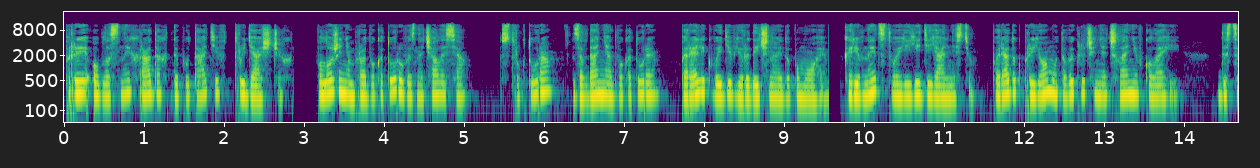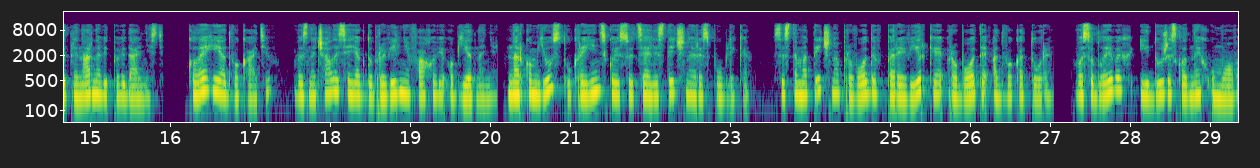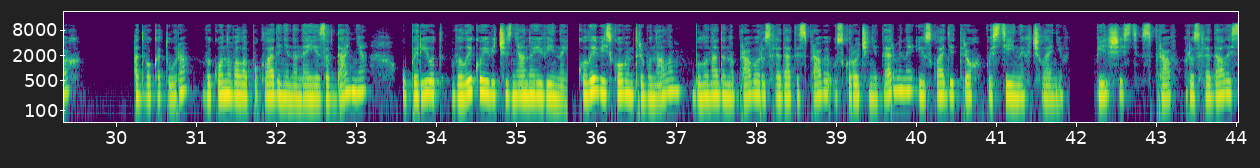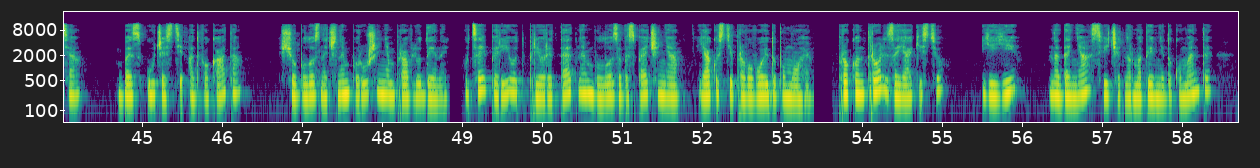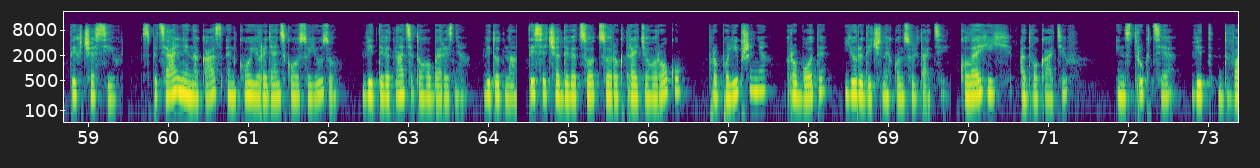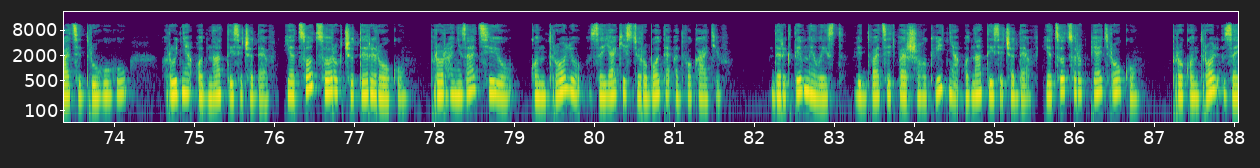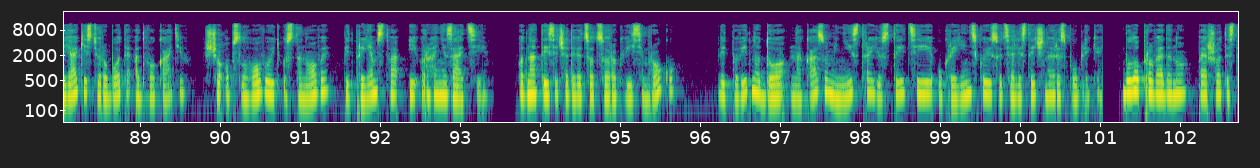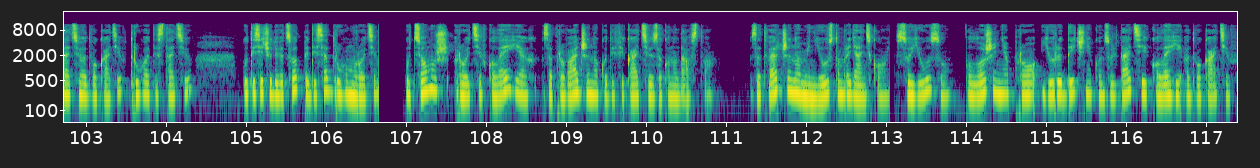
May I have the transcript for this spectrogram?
при обласних радах депутатів трудящих. Положенням про адвокатуру визначалася структура, завдання адвокатури, перелік видів юридичної допомоги, керівництво її діяльністю, порядок прийому та виключення членів колегій, дисциплінарна відповідальність. Колегії адвокатів визначалися як добровільні фахові об'єднання. Нарком'юст Української Соціалістичної Республіки систематично проводив перевірки роботи адвокатури в особливих і дуже складних умовах. Адвокатура виконувала покладені на неї завдання у період Великої вітчизняної війни, коли військовим трибуналам було надано право розглядати справи у скорочені терміни і у складі трьох постійних членів. Більшість справ розглядалися без участі адвоката, що було значним порушенням прав людини. У цей період пріоритетним було забезпечення якості правової допомоги. Про контроль за якістю її надання свідчать нормативні документи тих часів. Спеціальний наказ НКОЮ Радянського Союзу від 19 березня від 1 1943 року про поліпшення роботи юридичних консультацій, колегій адвокатів, інструкція від 22 грудня 1909, 544 року. Про організацію контролю за якістю роботи адвокатів. Директивний лист від 21 квітня 1909, 545 року. Про контроль за якістю роботи адвокатів, що обслуговують установи, підприємства і організації. 1948 року. Відповідно до наказу міністра юстиції Української Соціалістичної Республіки. Було проведено першу атестацію адвокатів, другу атестацію у 1952 році. У цьому ж році в колегіях запроваджено кодифікацію законодавства. Затверджено Мін'юстом Радянського Союзу положення про юридичні консультації колегій адвокатів,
